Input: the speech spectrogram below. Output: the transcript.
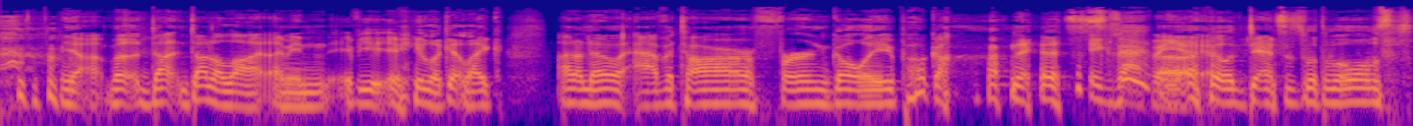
yeah, but done, done a lot. I mean, if you if you look at like I don't know, Avatar, Fern Gully, Pocahontas, exactly, yeah, uh, yeah. Dances with Wolves.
